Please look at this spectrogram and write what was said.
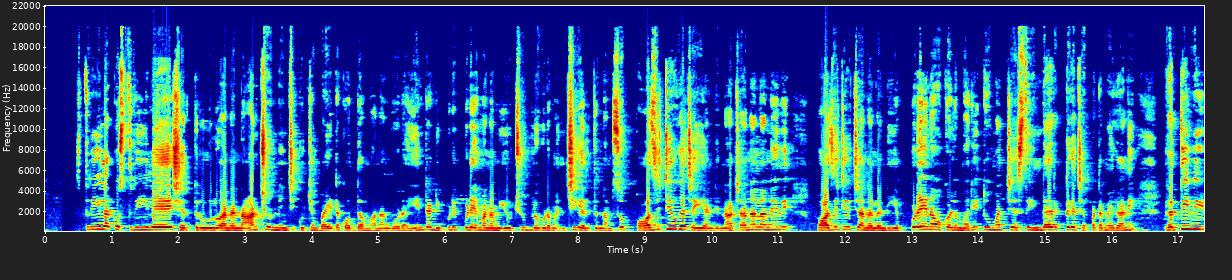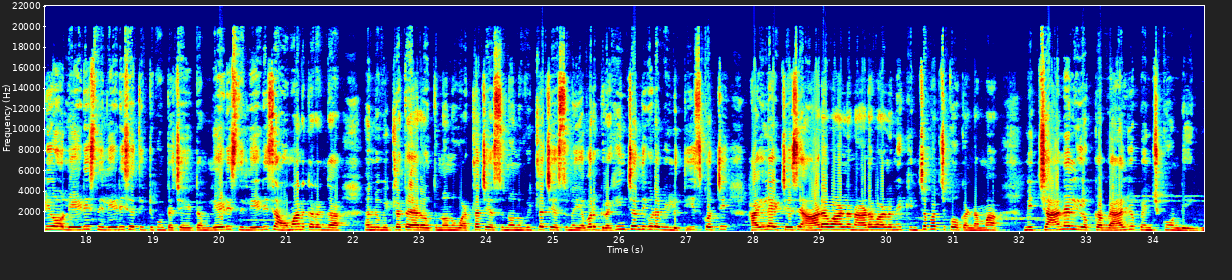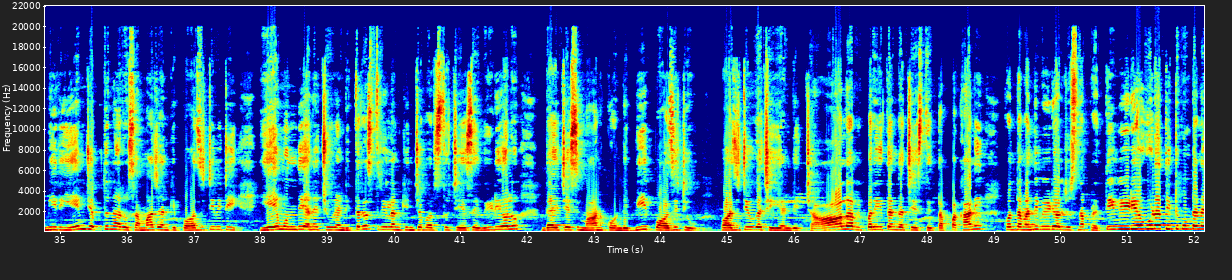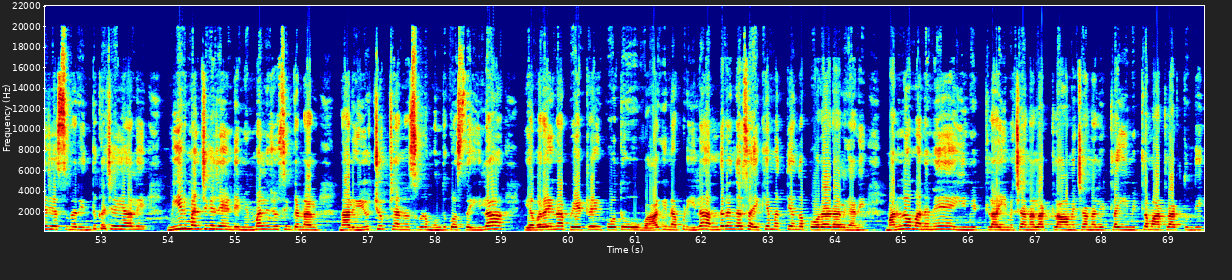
స్త్రీలకు స్త్రీలే శత్రువులు అన్న నాంచుడి నుంచి కొంచెం బయటకు వద్దాం మనం కూడా. ఏంటంటే ఇప్పుడిప్పుడే మనం యూట్యూబ్లో కూడా మంచిగా వెళ్తున్నాం. సో పాజిటివ్గా చేయండి. నా ఛానల్ అనేది పాజిటివ్ ఛానల్ అండి. ఎప్పుడైనా ఒకళ్ళు మరీ టూ మచ్ చేస్తే ఇండైరెక్ట్గా చెప్పటమే కానీ ప్రతి వీడియో లేడీస్ని లేడీసే తిట్టుకుంటా చేయటం లేడీస్ని లేడీస్ అవమానకరంగా నువ్వు ఇట్లా తయారవుతున్నావు నువ్వు అట్లా చేస్తున్నావు నువ్వు ఇట్లా చేస్తున్నావు ఎవరు గ్రహించంది కూడా వీళ్ళు తీసుకొచ్చి హైలైట్ చేసి ఆడవాళ్ళని ఆడవాళ్ళని కించపరచుకోకండి అమ్మా. మీ ఛానల్ యొక్క వాల్యూ పెంచుకోండి. మీరు ఏం చెప్తున్నారు సమాజానికి? పాజిటివిటీ ఏముంది అనే చూడండి. ఇతర స్త్రీలను కించపరుస్తూ చేసే వీడియోలు దయచేసి మానుకోండి. Be positive. పాజిటివ్గా చేయండి. చాలా విపరీతంగా చేస్తే తప్ప కానీ కొంతమంది వీడియోలు చూసిన ప్రతి వీడియో కూడా తిట్టుకుంటూనే చేస్తున్నారు. ఎందుకు చేయాలి? మీరు మంచిగా చేయండి. మిమ్మల్ని చూసి ఇంకా నాలుగు నాలుగు యూట్యూబ్ ఛానల్స్ కూడా ముందుకు వస్తాయి. ఇలా ఎవరైనా పేటరైపోతూ వాగినప్పుడు ఇలా అందరం కలిసి ఐకమత్యంగా పోరాడాలి. కానీ మనలో మనమే ఈమె ఇట్లా ఈమె ఛానల్ అట్లా ఆమె ఛానల్ ఇట్లా ఈమె ఇట్లా మాట్లాడుతుంది.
